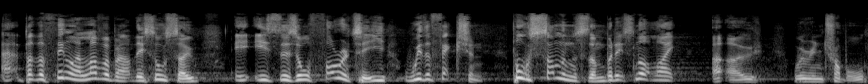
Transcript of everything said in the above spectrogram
Uh, but the thing I love about this also is there's authority with affection. Paul summons them, but it's not like, uh oh, we're in trouble.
